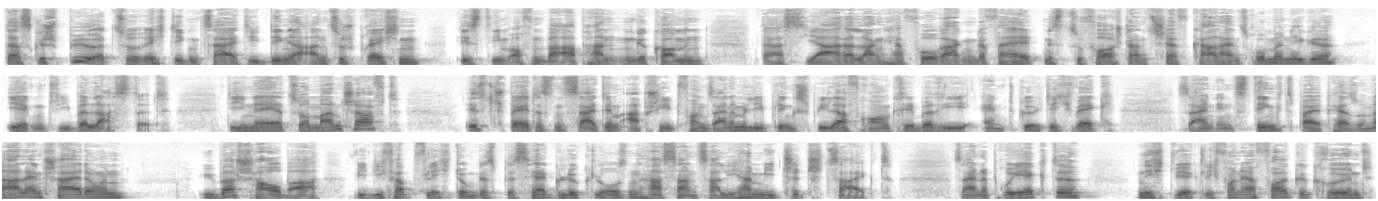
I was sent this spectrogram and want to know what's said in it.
Das Gespür, zur richtigen Zeit die Dinge anzusprechen, ist ihm offenbar abhanden gekommen. Das jahrelang hervorragende Verhältnis zu Vorstandschef Karl-Heinz Rummenigge irgendwie belastet. Die Nähe zur Mannschaft ist spätestens seit dem Abschied von seinem Lieblingsspieler Franck Ribéry endgültig weg. Sein Instinkt bei Personalentscheidungen überschaubar, wie die Verpflichtung des bisher glücklosen Hassan Salihamidzic zeigt. Seine Projekte nicht wirklich von Erfolg gekrönt.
